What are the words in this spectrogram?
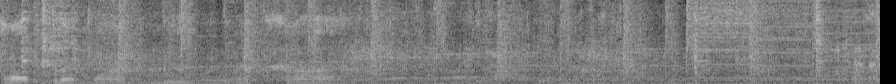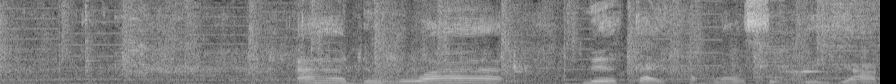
ทอดประมาณหนึ่งนะคะอ่าดูว่า เนื้อไก่ของเราสุกหรือยัง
